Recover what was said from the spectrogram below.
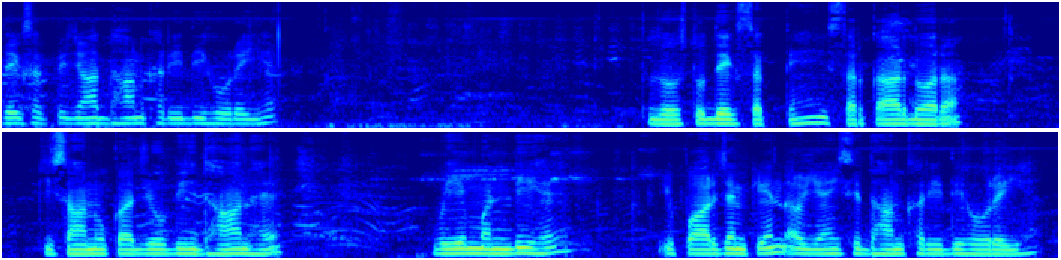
देख सकते हैं जहाँ धान खरीदी हो रही है। तो दोस्तों, देख सकते हैं सरकार द्वारा किसानों का जो भी धान है, वो ये मंडी है, उपार्जन केंद्र, और यहीं से धान खरीदी हो रही है।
